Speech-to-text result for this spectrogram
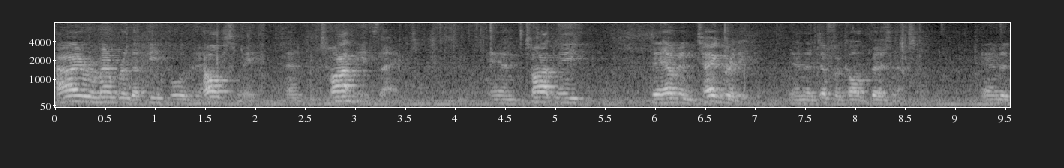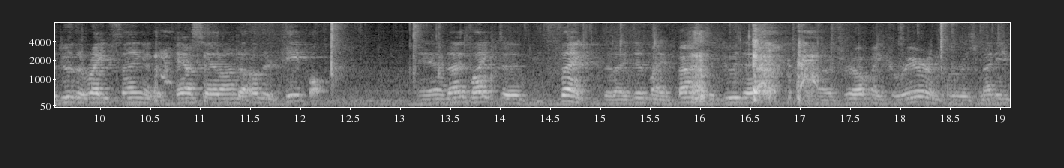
I remember the people who helped me and taught me things, and taught me to have integrity in a difficult business, and to do the right thing and to pass that on to other people. And I'd like to think that I did my best to do that uh, throughout my career and for as many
